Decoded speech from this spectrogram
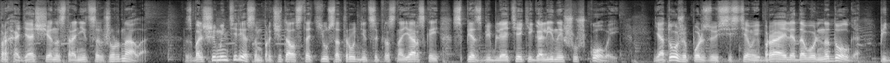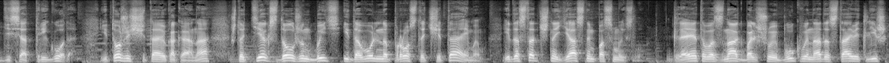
проходящая на страницах журнала. С большим интересом прочитал статью сотрудницы Красноярской спецбиблиотеки Галины Шушковой – я тоже пользуюсь системой Брайля довольно долго, 53 года, и тоже считаю, как и она, что текст должен быть и довольно просто читаемым, и достаточно ясным по смыслу. Для этого знак большой буквы надо ставить лишь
